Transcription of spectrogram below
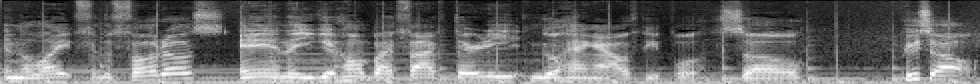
and the light for the photos, and that you get home by 5.30 and go hang out with people. So, peace out.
